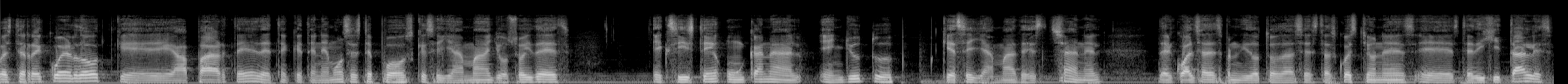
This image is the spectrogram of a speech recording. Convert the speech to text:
pues te recuerdo que aparte de que tenemos este post que se llama Yo Soy Des, existe un canal en YouTube que se llama Des Channel, del cual se ha desprendido todas estas cuestiones este, digitales.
